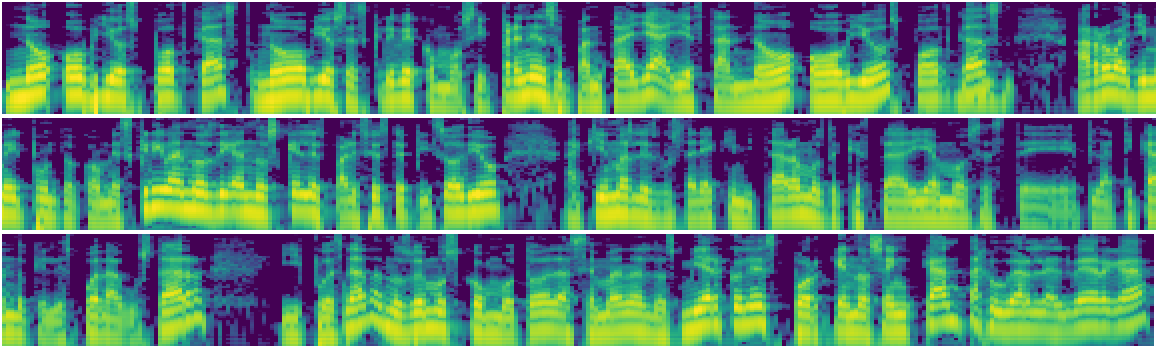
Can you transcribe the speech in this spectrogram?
no obvios podcast. No obvios se escribe como si prenden su pantalla. Ahí está no obvios podcast. arroba gmail.com. Escríbanos, díganos qué les pareció este episodio. A quién más les gustaría que invitáramos. De qué estaríamos este, platicando que les pueda gustar. Y pues nada, nos vemos como todas las semanas los miércoles. Porque nos encanta jugarle al verga.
